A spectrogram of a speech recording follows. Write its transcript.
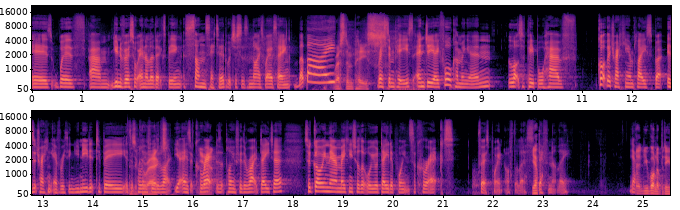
is with um, Universal Analytics being sunsetted, which is just a nice way of saying bye bye. Rest in peace. rest in peace. And GA4 coming in, lots of people have got their tracking in place, but is it tracking everything you need it to be? Is, Is it it pulling through the right? Yeah, is it correct? Yeah. Is it pulling through the right data? So going there and making sure that all your data points are correct. First point off the list, Yep. definitely. Yeah. And you want to be,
